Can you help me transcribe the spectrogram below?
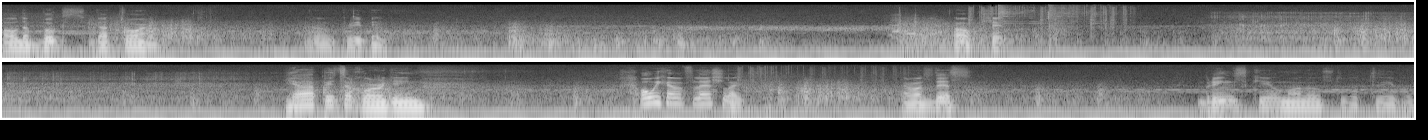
All the books got torn. Oh, creepy. Oh, shit. Yep, it's a horror game. Oh, we have a flashlight. And what's this? Bring scale models to the table.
